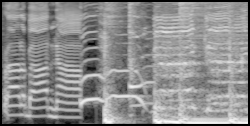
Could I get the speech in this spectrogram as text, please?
right about now. Ooh, good, good.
